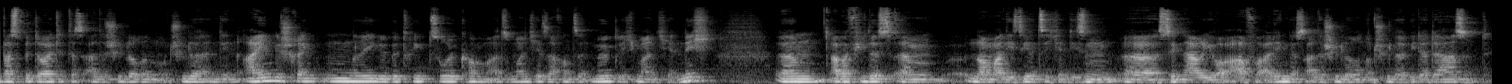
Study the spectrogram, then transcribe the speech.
was bedeutet, dass alle Schülerinnen und Schüler in den eingeschränkten Regelbetrieb zurückkommen. Also manche Sachen sind möglich, manche nicht. Ähm, aber vieles ähm, normalisiert sich in diesem äh, Szenario A, vor allen Dingen, dass alle Schülerinnen und Schüler wieder da sind.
